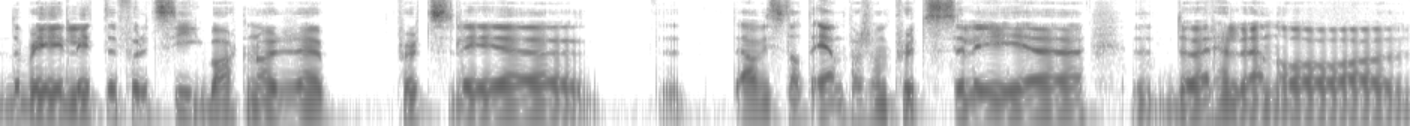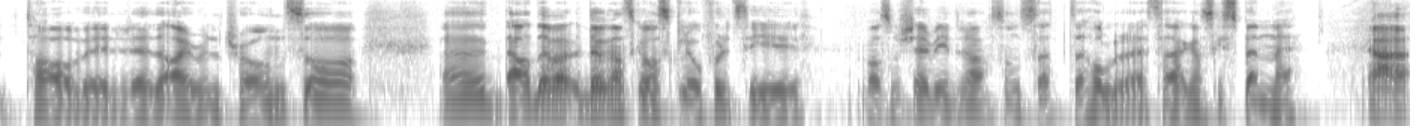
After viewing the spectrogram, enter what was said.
Det blir lite forutsigbart når plutselig Jeg har visst at én person plutselig dør heller enn å ta over The Iron Throne, så ja, det var, det var ganske vanskelig å forutsi hva som skjer videre. da. Sånn sett holder det seg ganske spennende. Ja,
